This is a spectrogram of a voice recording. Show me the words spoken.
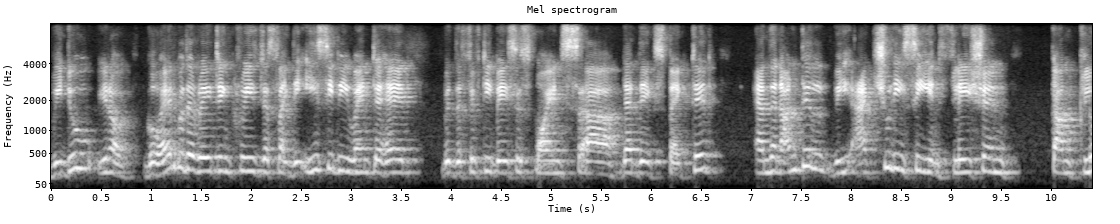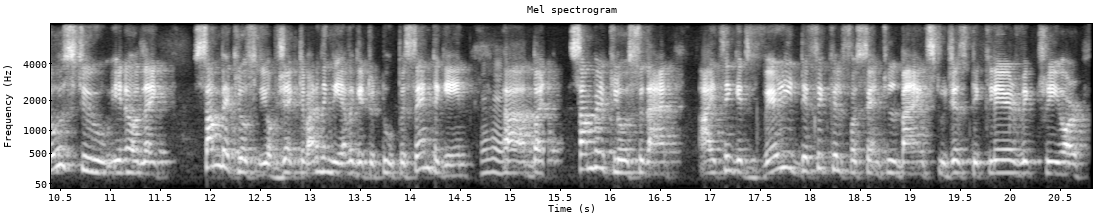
we do, you know, go ahead with a rate increase, just like the ECB went ahead with the 50 basis points uh, that they expected. And then until we actually see inflation come close to, you know, like somewhere close to the objective, I don't think we ever get to 2% again, mm-hmm. uh, but somewhere close to that, I think it's very difficult for central banks to just declare victory or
